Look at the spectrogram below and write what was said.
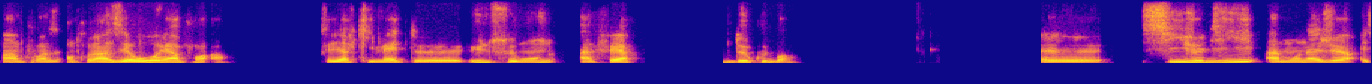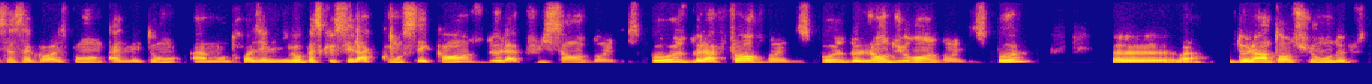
entre 1.0 et 1.1. C'est-à-dire qu'ils mettent euh, une seconde à faire deux coups de bras. Euh, si je dis à mon nageur, et ça, ça correspond, admettons, à mon troisième niveau, parce que c'est la conséquence de la puissance dont il dispose, de la force dont il dispose, de l'endurance dont il dispose, euh, voilà, de l'intention, de tout ça.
